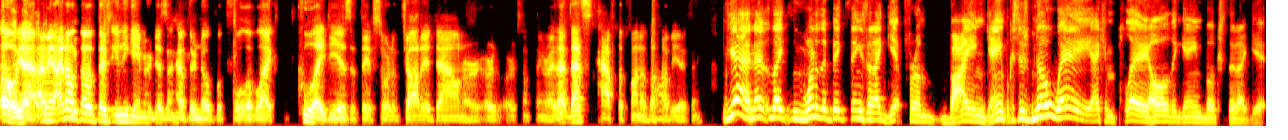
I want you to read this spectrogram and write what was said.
oh yeah, I mean, I don't know if there's any gamer who doesn't have their notebook full of like cool ideas that they've sort of jotted down or or, or something, right? That that's half the fun of the hobby, I think. Yeah, and that, like one of the big things that I get from buying game because there's no way I can play all the game books that I get.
